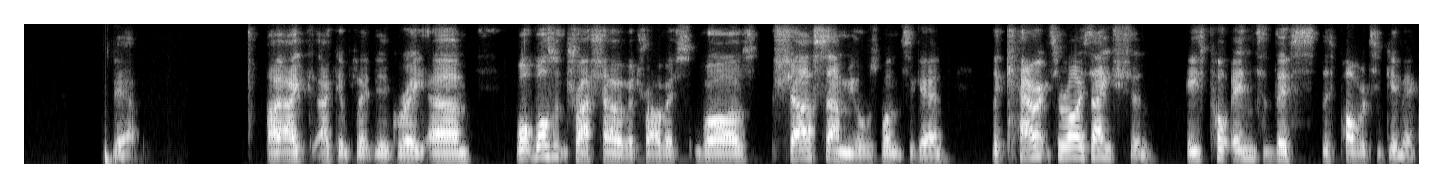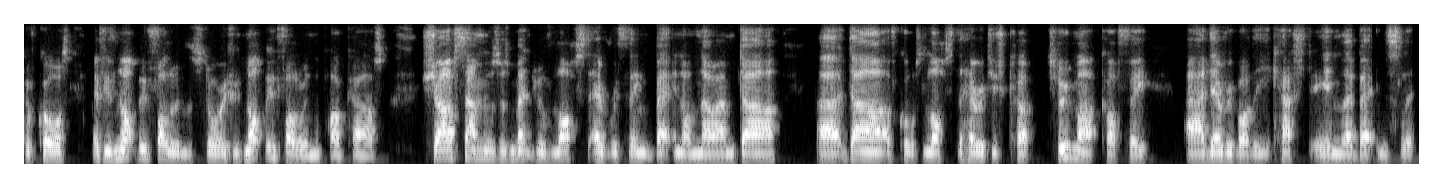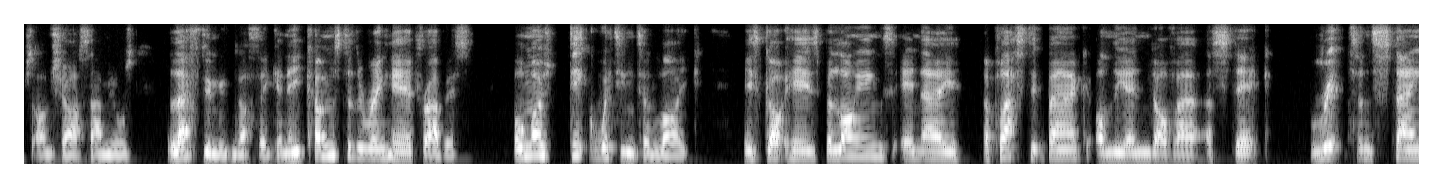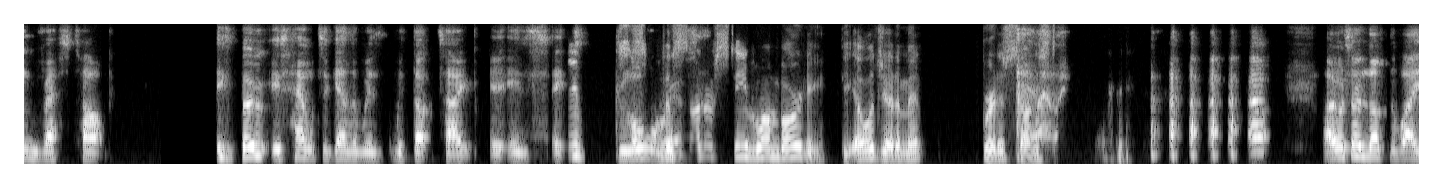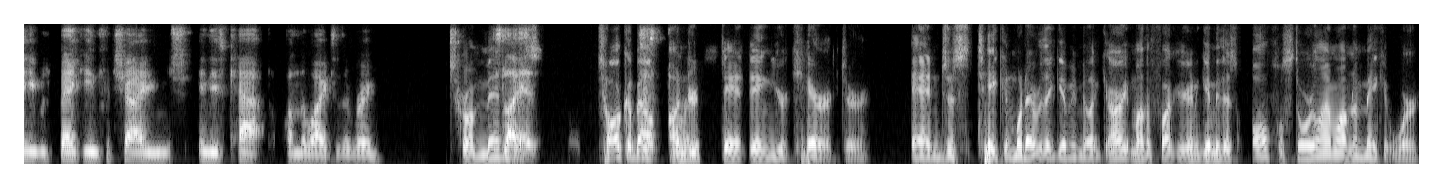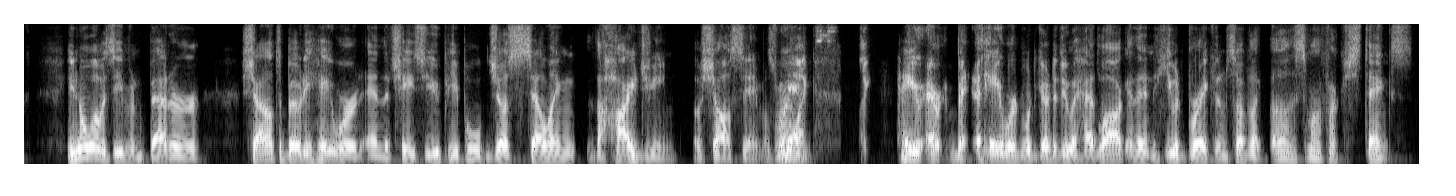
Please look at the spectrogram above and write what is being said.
I, I, I completely agree. Um, what wasn't trash, however, Travis, was Sha Samuels once again. The characterization he's put into this this poverty gimmick. Of course, if you've not been following the story, if you've not been following the podcast, Sha Samuels was meant to have lost everything betting on Noam Dar. Uh, Dar, of course, lost the Heritage Cup to Mark Coffey, and everybody cashed in their betting slips on Shah Samuels left him with nothing. And he comes to the ring here, Travis, almost Dick Whittington like. He's got his belongings in a, a plastic bag on the end of a, a stick, ripped and stained vest top. His boot is held together with, with duct tape. It is it's The glorious. son of Steve Lombardi, the illegitimate British son of Steve. I also love the way he was begging for change in his cap on the way to the ring. Tremendous. like- Talk about just understanding your character and just taking whatever they give me and be like, all right, motherfucker, you're going to give me this awful storyline. Well, I'm going to make it work. You know what was even better? Shout out to Bodhi Hayward and the Chase U people just selling the hygiene of Sha Samuels, right? Like, Hay- er- Hayward would go to do a headlock and then he would break it himself, like, oh, this motherfucker stinks.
